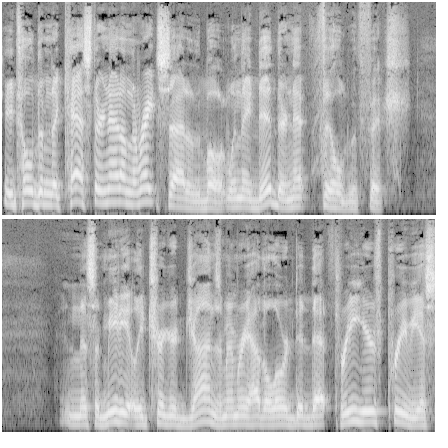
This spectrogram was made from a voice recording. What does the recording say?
He told them to cast their net on the right side of the boat. When they did, their net filled with fish. And this immediately triggered John's memory how the Lord did that three years previous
